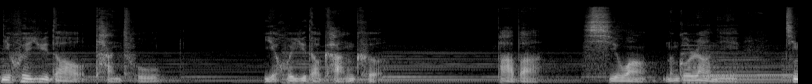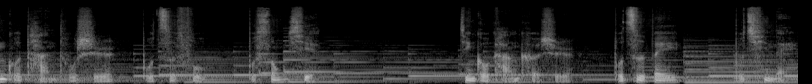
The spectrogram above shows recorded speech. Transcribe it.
你会遇到坦途。也会遇到坎坷，爸爸希望能够让你经过坦途时不自负、不松懈；经过坎坷时不自卑、不气馁。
